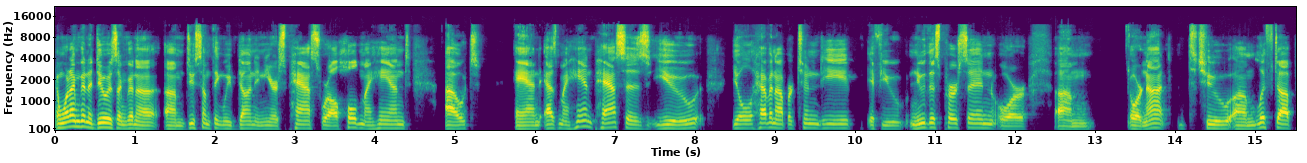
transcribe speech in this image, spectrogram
And what I'm going to do is I'm going to um, do something we've done in years past where I'll hold my hand out. And as my hand passes you, you'll have an opportunity, if you knew this person or um, or not, to um, lift up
